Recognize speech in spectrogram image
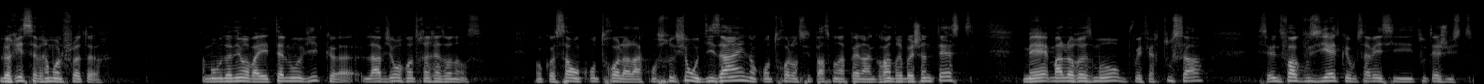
Le risque, c'est vraiment le flotteur. À un moment donné, on va aller tellement vite que l'avion rentre en résonance. Donc ça, on contrôle à la construction, au design, on contrôle ensuite par ce qu'on appelle un grand vibration test. Mais malheureusement, vous pouvez faire tout ça. C'est une fois que vous y êtes que vous savez si tout est juste.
